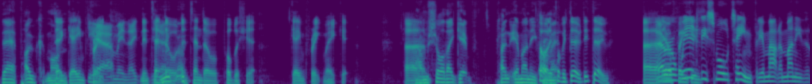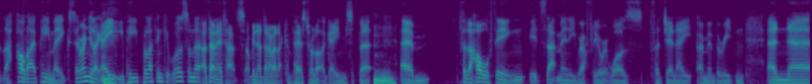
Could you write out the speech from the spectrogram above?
their Their Pokemon. Game Freak. yeah, I mean they Nintendo Nintendo will publish it. Game Freak make it. I'm sure they get plenty of money for it. Oh, they it. probably do. They do. Uh, They're other a thing is- weirdly small team for the amount of money that the whole IP makes. They're only like 80 people, I think it was. I'm I don't know if that's, I mean, I don't know how that compares to a lot of games, but um, for the whole thing, it's that many roughly, or it was for Gen 8, I remember reading. And, uh,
